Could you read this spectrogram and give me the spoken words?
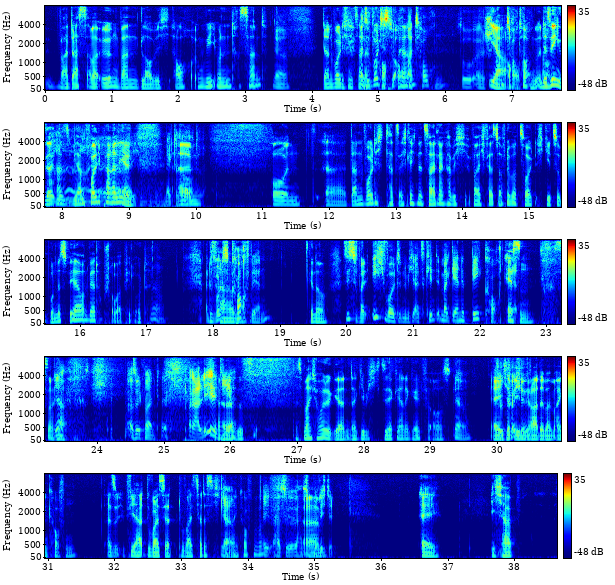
war das aber irgendwann, glaube ich, auch irgendwie uninteressant. ja. Dann wollte ich eine Zeit Also wolltest Koch du auch mal werden. tauchen? So, äh, Ja, auch tauchen. Und deswegen, also, wir haben voll die ja, ja, Parallelen. ich, ich merke das Ähm, auch. Und äh, dann wollte ich tatsächlich eine Zeit lang, ich, war ich fest davon überzeugt, ich gehe zur Bundeswehr und werde Hubschrauberpilot. Ja. Ah, Du wolltest ähm, Koch werden? Genau. Siehst du, weil ich wollte nämlich als Kind immer gerne bekocht werden. Essen. So, Ja. Also ich meine, parallel Ja, dir. das das mache ich heute gern. Da gebe ich sehr gerne Geld für aus. Ja. Ey, Für ich habe eben gerade beim Einkaufen. Also, wir, du weißt ja, du weißt ja, dass ich gerne Ja. einkaufen war. Ey, Hast du, hast du Ähm, berichtet? Ey, ich habe,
